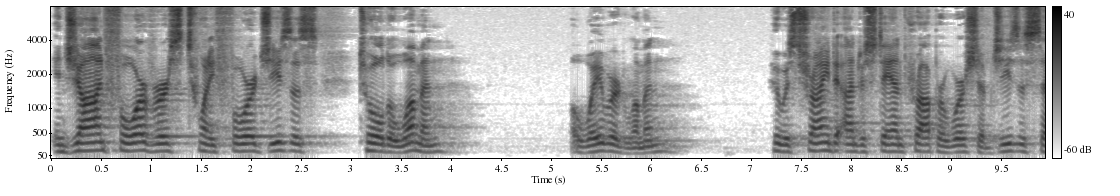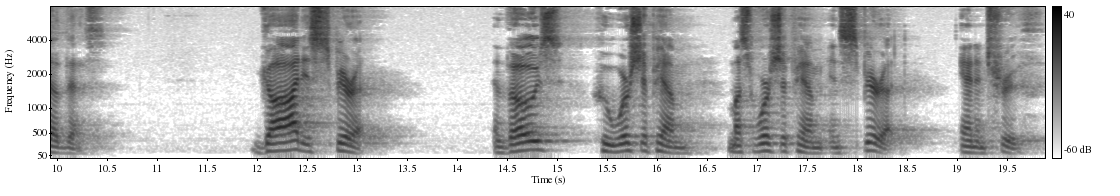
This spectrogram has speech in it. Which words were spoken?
In John 4 verse 24, Jesus told a woman, a wayward woman, who was trying to understand proper worship, Jesus said this God is spirit, and those who worship him must worship him in spirit and in truth.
